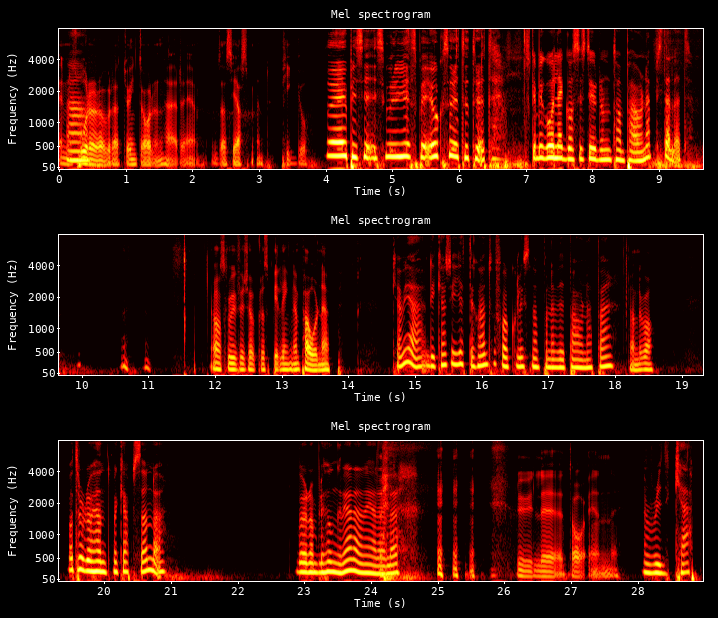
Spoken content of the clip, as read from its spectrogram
Ännu Ja. svårare över att jag inte har den här eh, entusiasmen. Pigg och... Nej, precis. Och Jesper är också rätt så trött. Ska vi gå och lägga oss i studion och ta en powernap istället? Ja, ska vi försöka spela in en powernap? kan vi göra. Det kanske är jätteskönt för folk att lyssna på när vi powernappar. Kan det vara? Vad tror du har hänt med kapseln då? Börjar de bli hungriga där nere eller? du vill eh, ta en... En recap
